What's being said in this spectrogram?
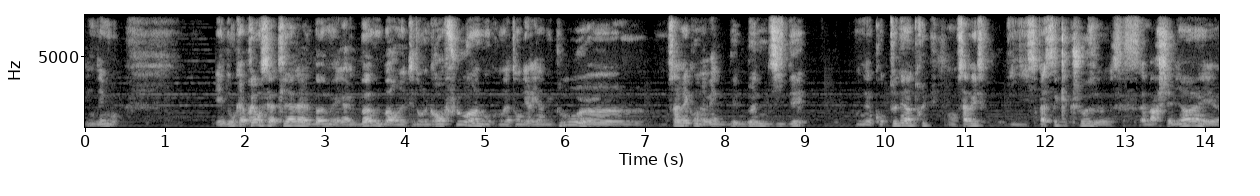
une démo. Et donc après, on s'est attelé à l'album. Et l'album, bah, on était dans le grand flou, hein, donc on n'attendait rien du tout. Euh, on savait qu'on avait des bonnes idées, qu'on tenait un truc. On savait qu'il se passait quelque chose, ça, marchait bien. Et euh,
